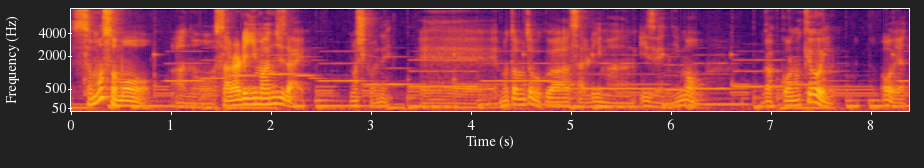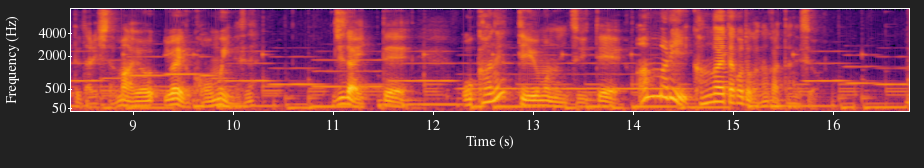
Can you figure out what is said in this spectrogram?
そもそもあのサラリーマン時代もしくはね、えー、もともと僕はサラリーマン以前にも学校の教員をやってたりした、まあ、いわゆる公務員ですね。時代ってお金っていうものについてあんまり考えたことがなかったんですよ、う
